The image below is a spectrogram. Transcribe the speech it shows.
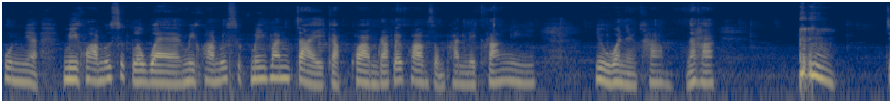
คุณเนี่ยมีความรู้สึกระแวง มีความรู้สึกไม่มั่นใจกับความรักและความสัมพันธ์ในครั้งนี้ อยู่วันยังค่ำนะคะ จ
